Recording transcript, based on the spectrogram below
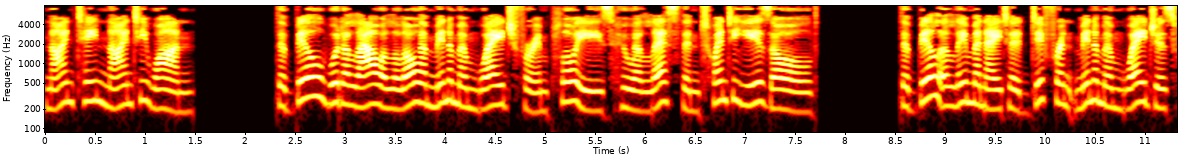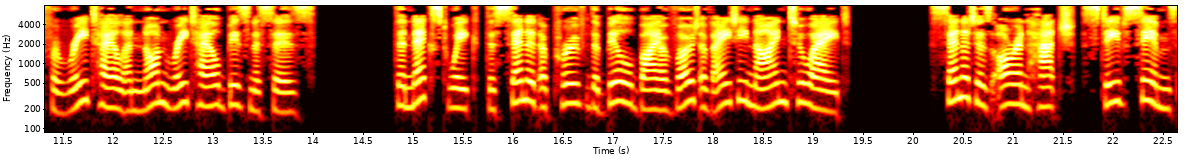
1991. The bill would allow a lower minimum wage for employees who are less than 20 years old. The bill eliminated different minimum wages for retail and non-retail businesses. The next week, the Senate approved the bill by a vote of 89 to 8. Senators Orrin Hatch, Steve Symms,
